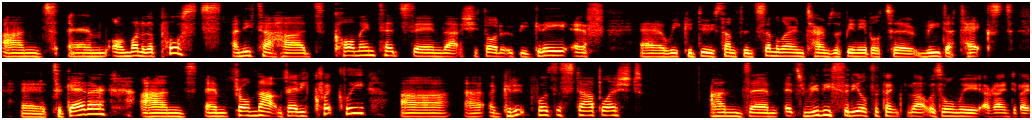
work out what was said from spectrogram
And um, on one of the posts, Anita had commented saying that she thought it would be great if uh, we could do something similar in terms of being able to read a text uh, together. And um, from that, very quickly, uh, a group was established and um, it's really surreal to think that that was only around about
